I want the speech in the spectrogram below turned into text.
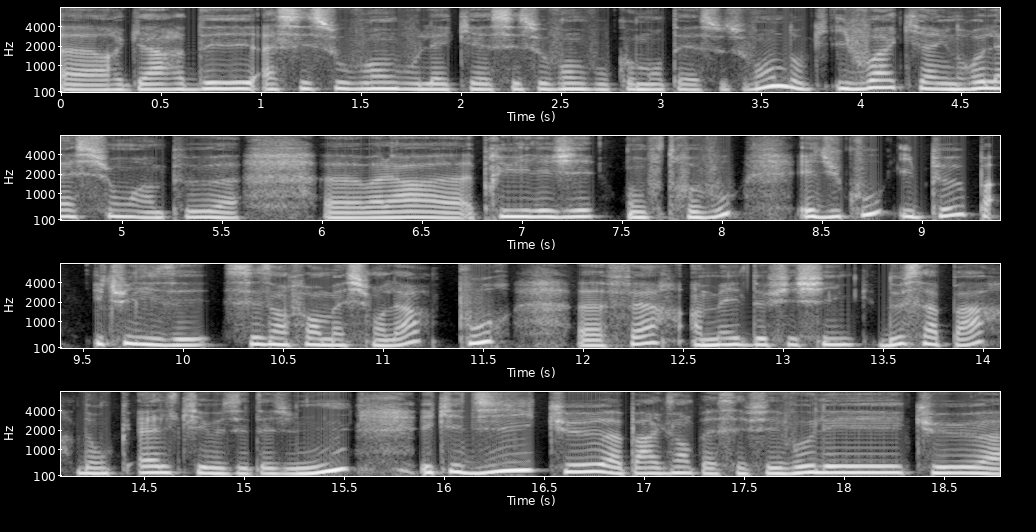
euh, regardez assez souvent, vous likez assez souvent, vous commentez assez souvent, donc il voit qu'il y a une relation un peu euh, voilà privilégiée entre vous, et du coup il peut utiliser ces informations là pour euh, faire un mail de phishing de sa part, donc elle qui est aux États-Unis et qui dit que euh, par exemple elle s'est fait voler, que euh,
